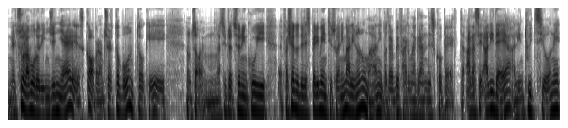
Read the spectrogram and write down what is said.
nel suo lavoro di ingegnere, scopra a un certo punto che, non so, una situazione in cui eh, facendo degli esperimenti su animali non umani potrebbe fare una grande scoperta. Ha, l'idea, ha l'intuizione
